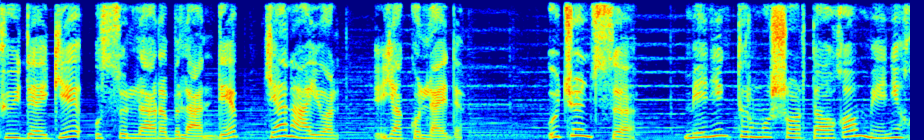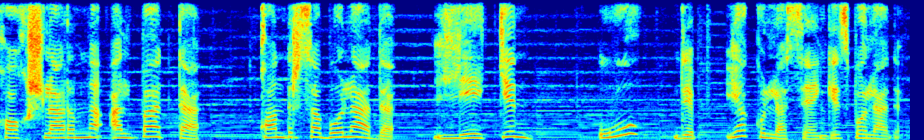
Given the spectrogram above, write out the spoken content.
kuydagi usullari bilan deb yana ayol yakunlaydi. Uchinchisi mening turmush o'rtog'im mening xohishlarimni albatta qondirsa bo'ladi lekin u deb yakunlasangiz bo'ladi.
